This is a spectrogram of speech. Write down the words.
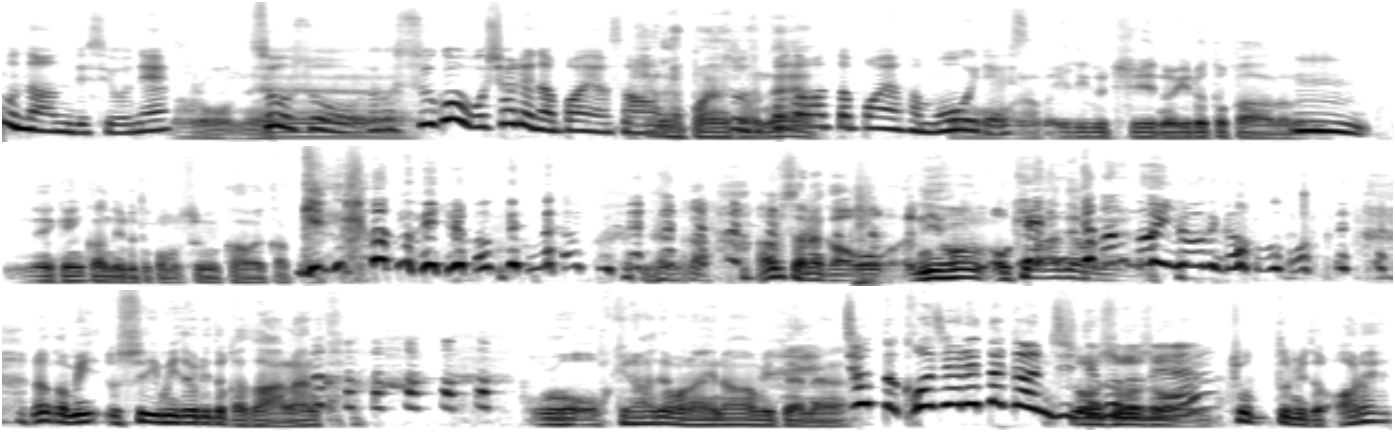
ームなんですよね。だろうね。そうそう。だからすごいおしゃれなパン屋さん。ね。そうそうこだわったパン屋さんも多いです。なんか入り口の色とか、うん。ね玄関の色とかもすごい可愛かっ玄関の色って何？たなんかあるさなんかお日本沖縄ではね。の色がなんかみ薄い緑とかさなんか。これ沖縄ではないなみたいな。ちょっとこ感じってことね。ちょっと見たらあれ？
